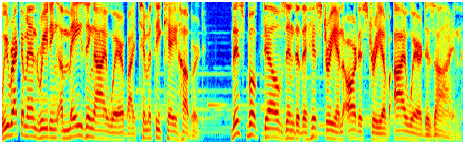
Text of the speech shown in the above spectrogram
we recommend reading Amazing Eyewear by Timothy K. Hubbard. This book delves into the history and artistry of eyewear design,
